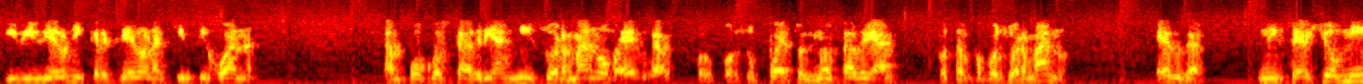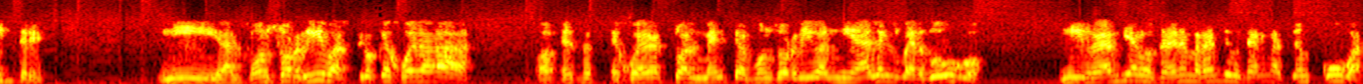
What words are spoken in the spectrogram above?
vivieron y crecieron aquí en Tijuana. Tampoco está Adrián ni su hermano Edgar, por, supuesto, si no está Adrián, pues tampoco su hermano Edgar, ni Sergio Mitre, ni Alfonso Rivas, creo que juega, juega actualmente Alfonso Rivas, ni Alex Verdugo, ni Randy Rosarena, Randy nació en Cuba,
